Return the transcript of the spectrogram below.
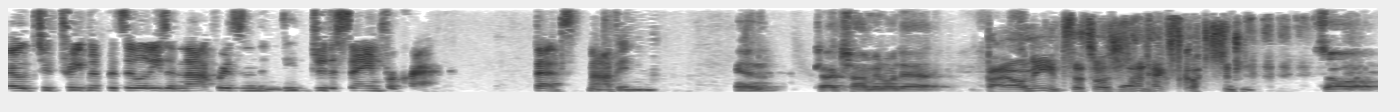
go to treatment facilities and not prison then need to do the same for crack. That's my opinion. And can i chime in on that? By all means. That's what my next question. So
